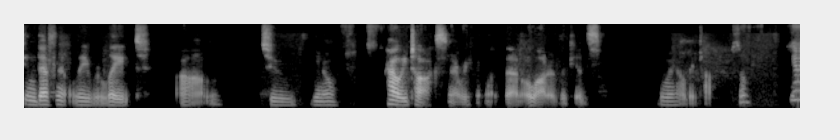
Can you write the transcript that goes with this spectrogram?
can definitely relate um, to you know how he talks and everything like that a lot of the kids the way how they talk so yeah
